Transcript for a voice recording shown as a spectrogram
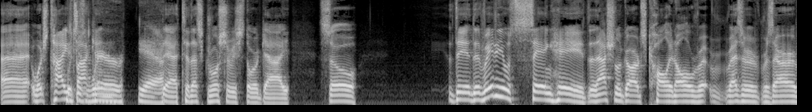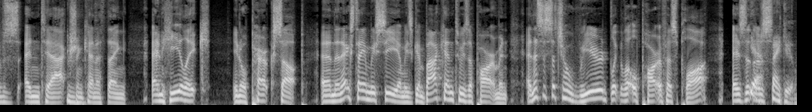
Uh, which ties which back where, in yeah, yeah, to this grocery store guy. So the the radio's saying, "Hey, the National Guard's calling all re- reserve reserves into action," hmm. kind of thing, and he like you know perks up. And the next time we see him, he's going back into his apartment, and this is such a weird like little part of his plot is that yeah. there's Thank you.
